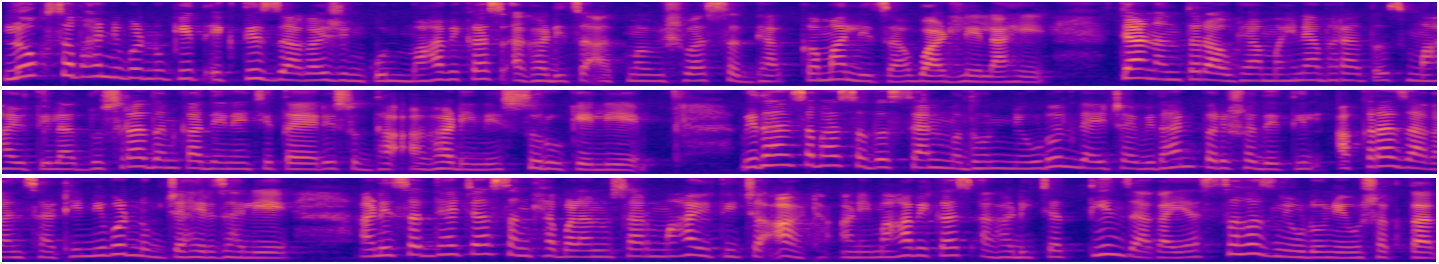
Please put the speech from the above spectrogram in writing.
लोकसभा निवडणुकीत एकतीस जागा जिंकून महाविकास आघाडीचा आत्मविश्वास सध्या कमालीचा वाढलेला आहे. त्यानंतर अवघ्या महिन्याभरातच महायुतीला दुसरा दणका देण्याची तयारी सुद्धा आघाडीने सुरू केली आहे. विधानसभा सदस्यांमधून निवडून द्यायच्या विधान परिषदेतील अकरा जागांसाठी निवडणूक जाहीर झाली आहे आणि सध्याच्या संख्याबळानुसार महायुतीच्या आठ आणि महाविकास आघाडीच्या तीन जागा या सहज निवडून येऊ शकतात.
